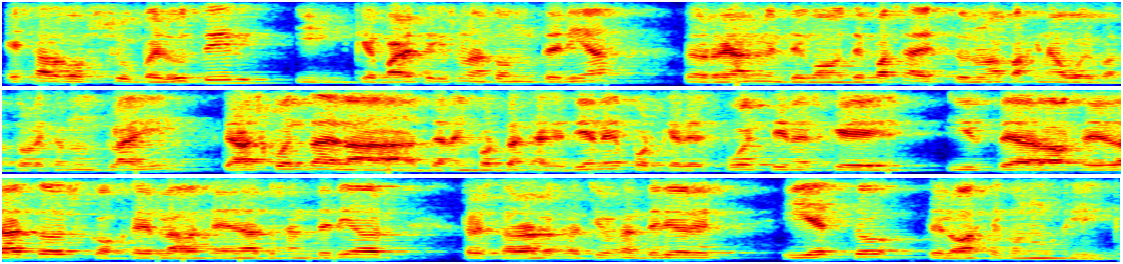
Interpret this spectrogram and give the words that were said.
Es algo súper útil y que parece que es una tontería, pero realmente cuando te pasa esto en una página web actualizando un plugin, te das cuenta de la, de la importancia que tiene porque después tienes que irte a la base de datos, coger la base de datos anterior, restaurar los archivos anteriores y esto te lo hace con un clic.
